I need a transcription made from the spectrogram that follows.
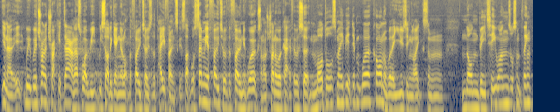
you know, it, we, were trying to track it down. That's why we, we started getting a lot of the photos of the payphones. It's like, well, send me a photo of the phone it works on. I was trying to work out if there were certain models maybe it didn't work on, or were they using like some non-BT ones or something.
